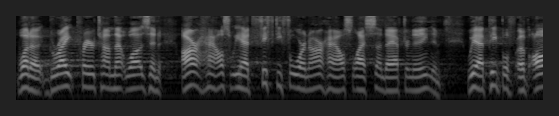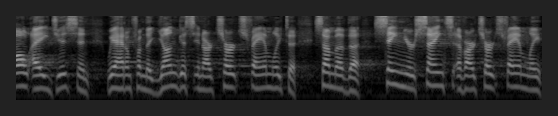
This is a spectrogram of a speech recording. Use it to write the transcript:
what a great prayer time that was. In our house, we had 54 in our house last Sunday afternoon, and we had people of all ages, and we had them from the youngest in our church family to some of the senior saints of our church family.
